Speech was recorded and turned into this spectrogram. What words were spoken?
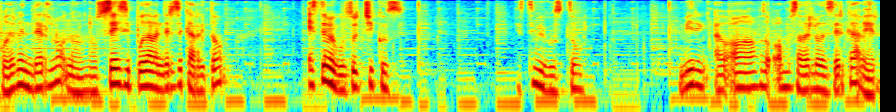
¿Poder venderlo? No, no sé si pueda vender ese carrito. Este me gustó, chicos. Este me gustó. Miren, vamos a verlo de cerca. A ver.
